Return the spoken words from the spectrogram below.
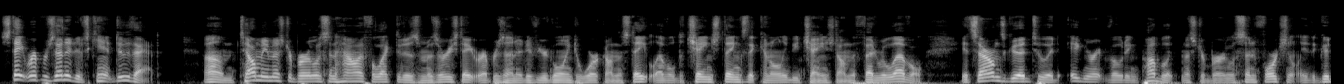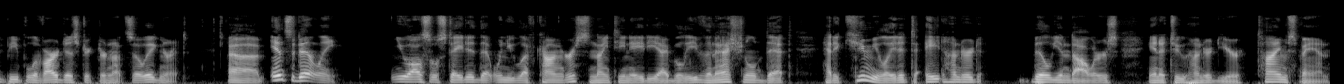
State representatives can't do that. Um, tell me, Mr. Burlison, how if elected as a Missouri state representative, you're going to work on the state level to change things that can only be changed on the federal level. It sounds good to an ignorant voting public, Mr. Burlison. Fortunately, the good people of our district are not so ignorant. Uh, incidentally, you also stated that when you left Congress in 1980, I believe, the national debt had accumulated to 800 billion dollars in a 200 year time span.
